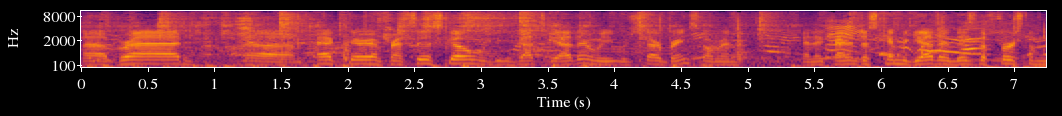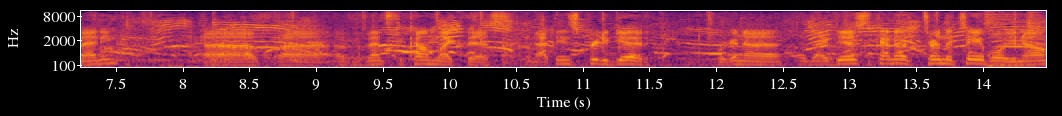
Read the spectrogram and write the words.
uh, Brad, um, Hector, and Francisco, we, we got together and we, we started brainstorming, and it kind of just came together. And this is the first of many uh, uh, of events to come like this, and I think it's pretty good. We're gonna. The idea is to kind of turn the table. You know,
